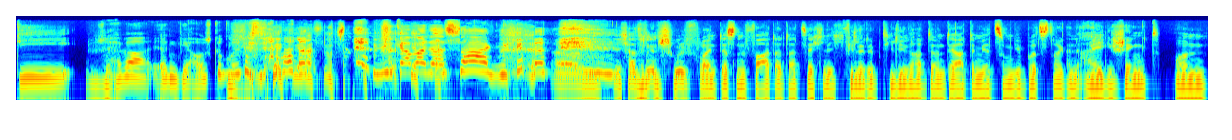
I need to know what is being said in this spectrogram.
die du selber irgendwie ausgebrütet hast. Wie kann man das sagen? Ähm, ich hatte einen Schulfreund, dessen Vater tatsächlich viele Reptilien hatte und der hatte mir zum Geburtstag ein Ei geschenkt und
